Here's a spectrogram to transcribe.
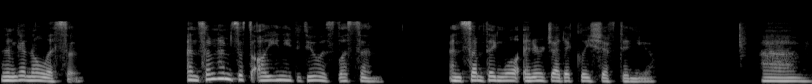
And I'm going to listen. And sometimes that's all you need to do is listen, and something will energetically shift in you. Um,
